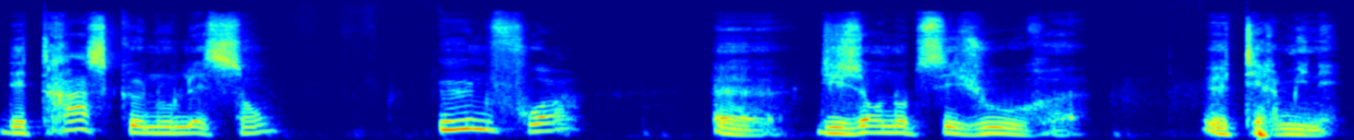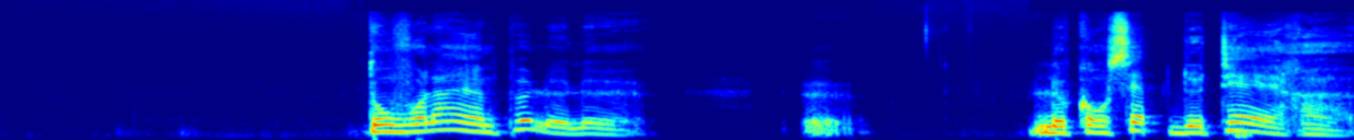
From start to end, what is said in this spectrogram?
des traces que nous laissons une fois, euh, disons, notre séjour euh, euh, terminé. Donc voilà un peu le, le, euh, le concept de terre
